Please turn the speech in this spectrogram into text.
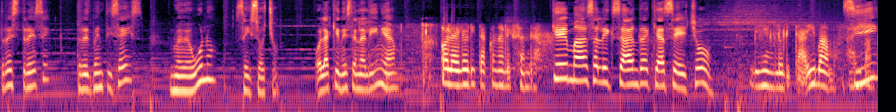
313-326-9168. Hola, ¿quién está en la línea? Hola, Glorita, con Alexandra. ¿Qué más, Alexandra? ¿Qué has hecho? Bien, Glorita, ahí vamos. ¿Sí?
